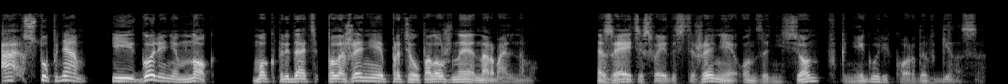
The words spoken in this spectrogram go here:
А ступням и голеням ног мог придать положение, противоположное нормальному. За эти свои достижения он занесен в Книгу рекордов Гиннесса.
